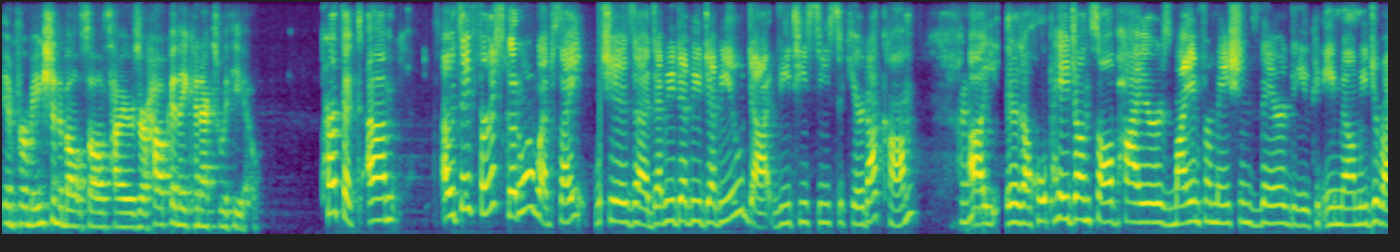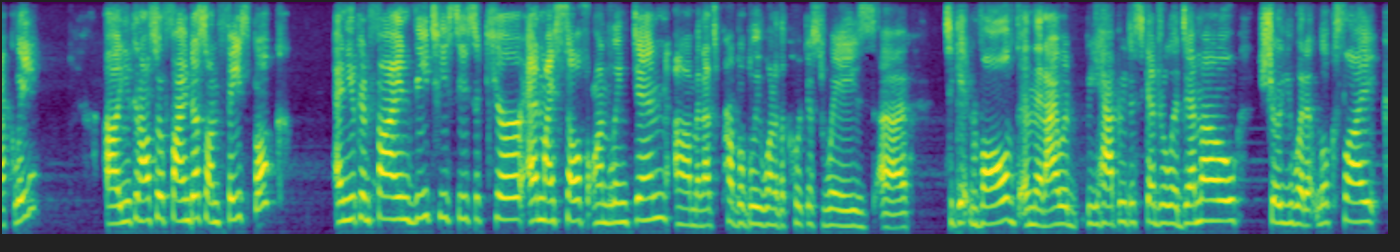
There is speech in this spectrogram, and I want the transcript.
information about Solves Hires or how can they connect with you? Perfect. Um, I would say first go to our website, which is uh, www.vtcsecure.com. Okay. Uh, there's a whole page on Solve Hires. My information's there that you can email me directly. Uh, you can also find us on Facebook, and you can find VTC Secure and myself on LinkedIn. Um, and that's probably one of the quickest ways uh, to get involved. And then I would be happy to schedule a demo, show you what it looks like,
